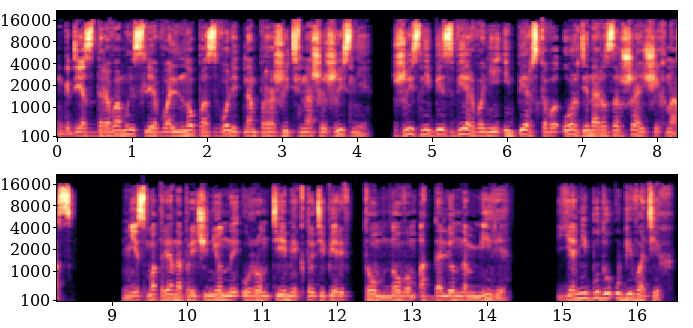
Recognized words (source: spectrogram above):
где здравомыслие вольно позволить нам прожить наши жизни, жизни без верований имперского ордена, разрушающих нас. Несмотря на причиненный урон теми, кто теперь в том новом отдаленном мире, я не буду убивать их.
